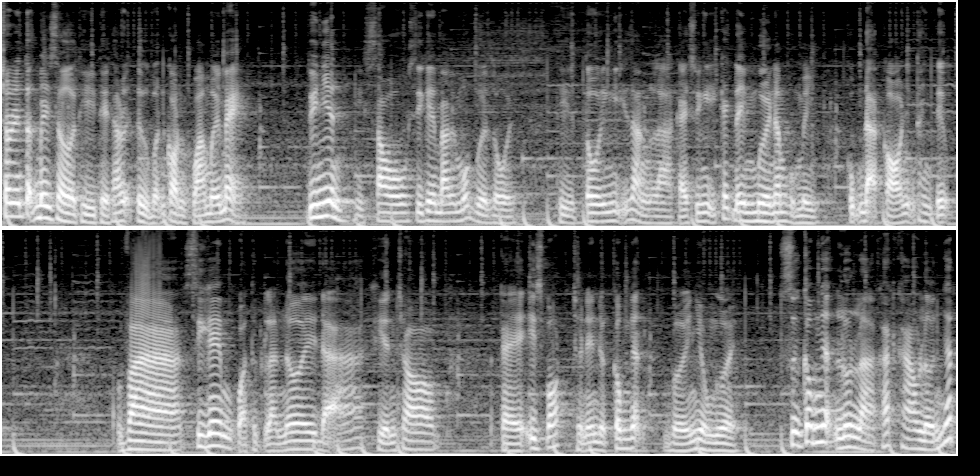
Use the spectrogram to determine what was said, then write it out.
cho đến tận bây giờ thì thể thao điện tử vẫn còn quá mới mẻ. Tuy nhiên thì sau SEA Games 31 vừa rồi thì tôi nghĩ rằng là cái suy nghĩ cách đây 10 năm của mình cũng đã có những thành tựu. Và SEA Games quả thực là nơi đã khiến cho cái esports trở nên được công nhận với nhiều người. Sự công nhận luôn là khát khao lớn nhất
